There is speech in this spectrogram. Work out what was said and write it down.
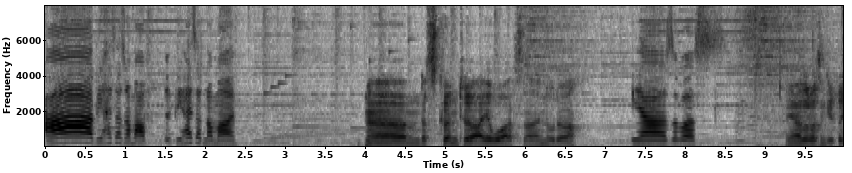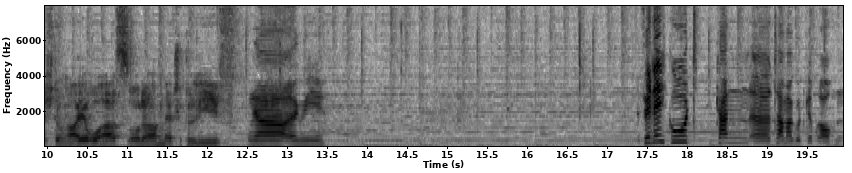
Ah, wie heißt das nochmal? auf- Wie heißt das nochmal? Ähm, das könnte Aeroas sein oder Ja, sowas. ja, sowas in die Richtung. Aeroas oder Magical Leaf. Ja, irgendwie. Finde ich gut. Kann äh, Tama gut gebrauchen.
